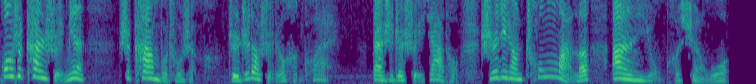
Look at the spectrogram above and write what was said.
光是看水面是看不出什么，只知道水流很快。但是这水下头实际上充满了暗涌和漩涡，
